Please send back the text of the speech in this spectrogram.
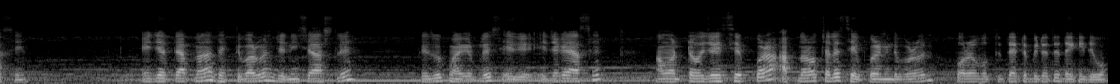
আছে। এই যাতে আপনারা দেখতে পারবেন যে নিচে আসলে ফেসবুক মার্কেট প্লেস এই যে, এই জায়গায় আছে। আমারটা ওই জায়গায় সেভ করা। আপনারাও চাইলে সেভ করে নিতে পারবেন। পরবর্তীতে একটা ভিডিওতে দেখিয়ে দেবো।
